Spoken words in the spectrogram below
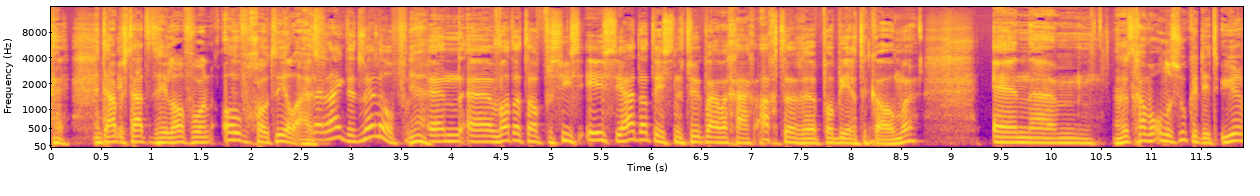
en daar bestaat het heelal voor een overgroot deel uit. Daar lijkt het wel op. Ja. En uh, wat het dan precies is, ja, dat is natuurlijk waar we graag achter uh, proberen te komen. En um... nou, dat gaan we onderzoeken dit uur.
